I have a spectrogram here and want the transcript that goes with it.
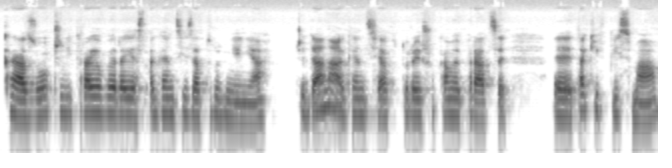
KRAZ-u, czyli Krajowy Rejestr Agencji Zatrudnienia, czy dana agencja, w której szukamy pracy, taki wpis ma,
